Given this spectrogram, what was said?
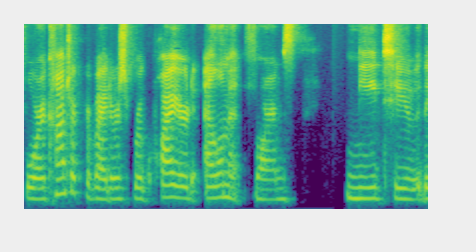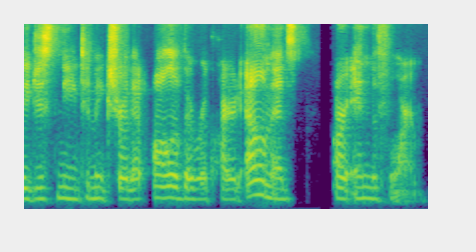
for contract providers, required element forms need to, they just need to make sure that all of the required elements are in the form.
